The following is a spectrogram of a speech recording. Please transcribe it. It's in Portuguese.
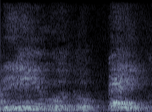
amigo do bem.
